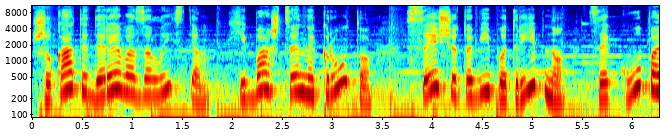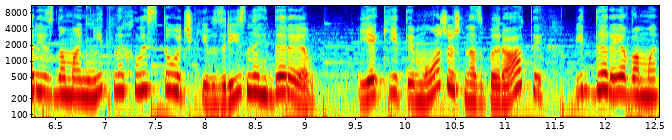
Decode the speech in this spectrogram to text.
Шукати дерева за листям, хіба ж це не круто? Все, що тобі потрібно, це купа різноманітних листочків з різних дерев які ти можеш назбирати під деревами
